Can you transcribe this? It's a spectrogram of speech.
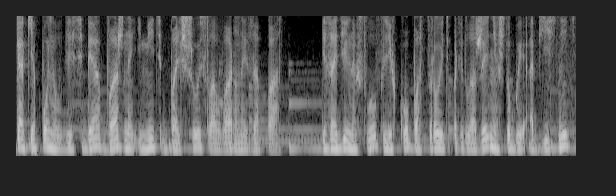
Как я понял для себя, важно иметь большой словарный запас. Из отдельных слов легко построить предложение, чтобы объяснить,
